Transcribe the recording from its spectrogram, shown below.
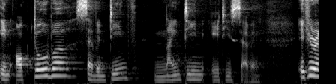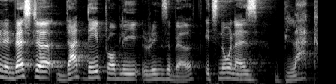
in October 17th, 1987. If you're an investor, that day probably rings a bell. It's known as Black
